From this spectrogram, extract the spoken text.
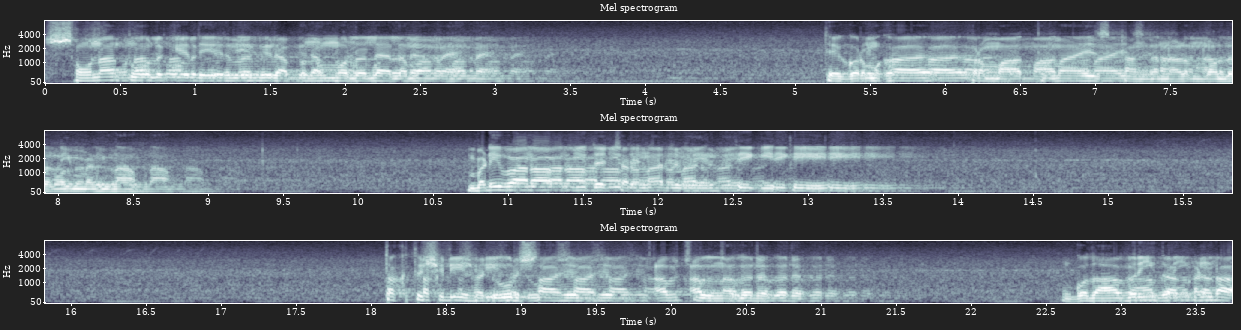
ਸੋਨਾ ਤੋਲ ਕੇ ਦੇ ਦੇਵੇਂ ਵੀ ਰੱਬ ਨੂੰ ਮੁੱਲ ਲੈ ਲਵਾਂ ਮੈਂ। ਤੇ ਗੁਰਮੁਖਾ ਪ੍ਰਮਾਤਮਾ ਇਸ ਢੰਗ ਨਾਲ ਮੁੱਲ ਨਹੀਂ ਮਿਲਣਾ। ਬੜੀ ਵਾਰ ਆਪ ਜੀ ਦੇ ਚਰਨਾਂ 'ਚ ਬੇਨਤੀ ਕੀਤੀ। ਤਖਤ ਸ੍ਰੀ ਹਜੂਰ ਸਾਹਿਬ, ਅਬਚਲ ਨਗਰ, ਗੋਦਾਵਰੀ ਦਾ ਕੰਢਾ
